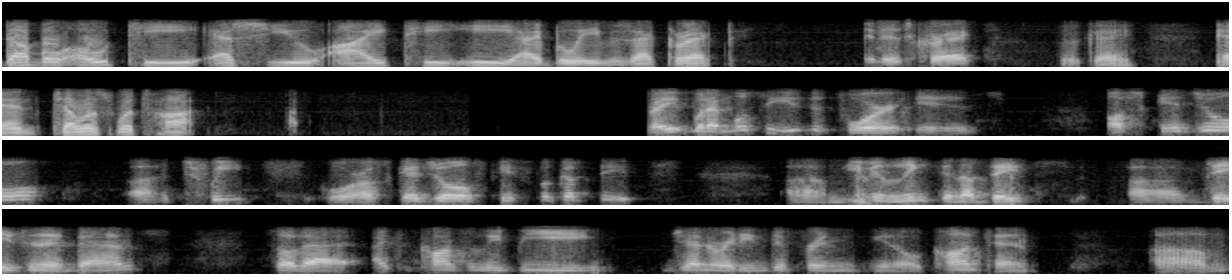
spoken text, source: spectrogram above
double O T S U I T E, I believe. Is that correct? It is correct. Okay. And tell us what's hot. Right. What I mostly use it for is I'll schedule uh, tweets or I'll schedule Facebook updates, um, even LinkedIn updates uh, days in advance, so that I can constantly be generating different you know content um,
